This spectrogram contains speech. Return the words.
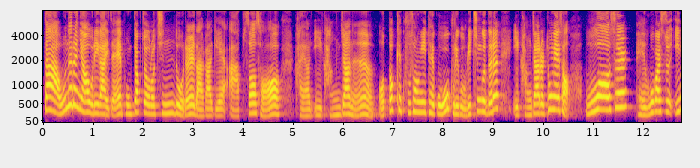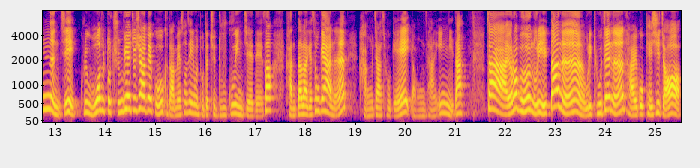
자, 오늘은요, 우리가 이제 본격적으로 진도를 나가기에 앞서서 과연 이 강좌는 어떻게 구성이 되고, 그리고 우리 친구들은 이 강좌를 통해서 무엇을 배우고 갈 수 있는지, 그리고 무엇을 또 준비해 주셔야 되고, 그 다음에 선생님은 도대체 누구인지에 대해서 간단하게 소개하는 강좌 소개 영상입니다. 자, 여러분, 우리 일단은 우리 교재는 다 알고 계시죠?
